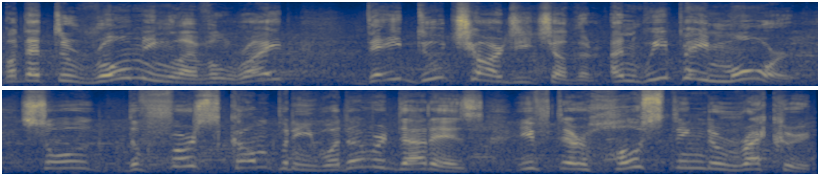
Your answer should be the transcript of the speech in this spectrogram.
But at the roaming level, right, they do charge each other and we pay more. So the first company, whatever that is, if they're hosting the record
